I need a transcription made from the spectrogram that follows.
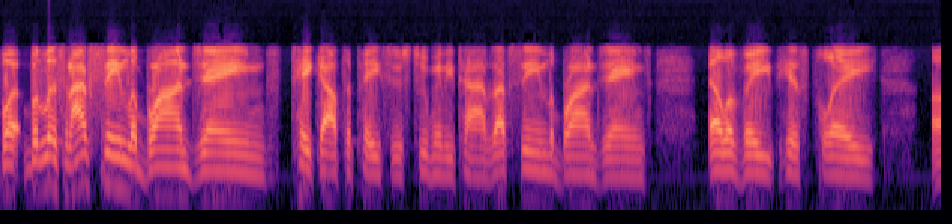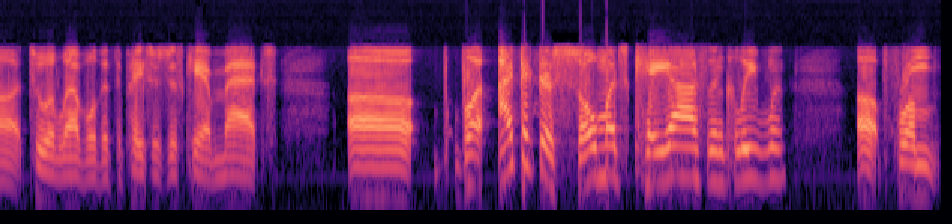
But but listen, I've seen LeBron James take out the Pacers too many times. I've seen LeBron James elevate his play uh, to a level that the Pacers just can't match. Uh, but I think there's so much chaos in Cleveland. Uh, from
